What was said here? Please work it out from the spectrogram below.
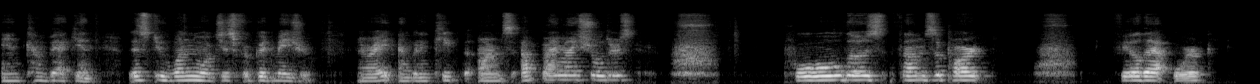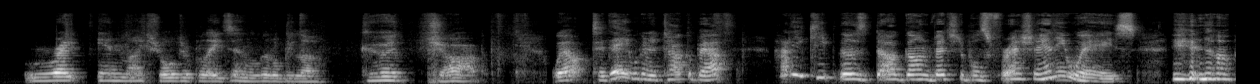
and come back in. Let's do one more just for good measure. All right, I'm going to keep the arms up by my shoulders. Pull those thumbs apart. Feel that work right in my shoulder blades and a little below. Good job. Well, today we're going to talk about how do you keep those doggone vegetables fresh anyways? You know,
